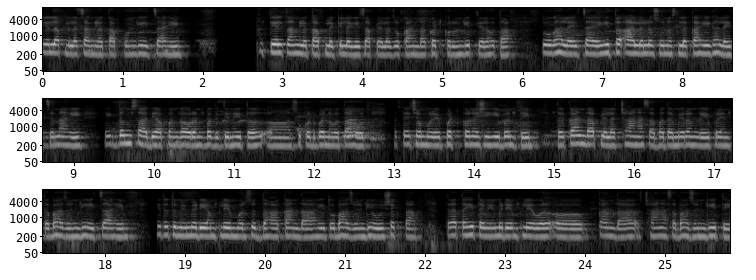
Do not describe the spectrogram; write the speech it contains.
तेल आपल्याला चांगलं तापवून घ्यायचं आहे. तेल चांगलं तापलं की लगेच आपल्याला जो कांदा कट करून घेतलेला होता तो घालायचा आहे. इथं आलं लसूण असलं काही घालायचं नाही. एकदम साधी आपण गावरान पद्धतीने इथं सुकट बनवत आहोत. तर त्याच्यामुळे पटकन अशी ही बनते. तर कांदा आपल्याला छान असा बदामी रंग येईपर्यंत भाजून घ्यायचा आहे. इथं तुम्ही मिडियम फ्लेमवर सुद्धा हा कांदा आहे तो भाजून घेऊ शकता. तर आता इथं मी मिडियम फ्लेवर कांदा छान असा भाजून घेते.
